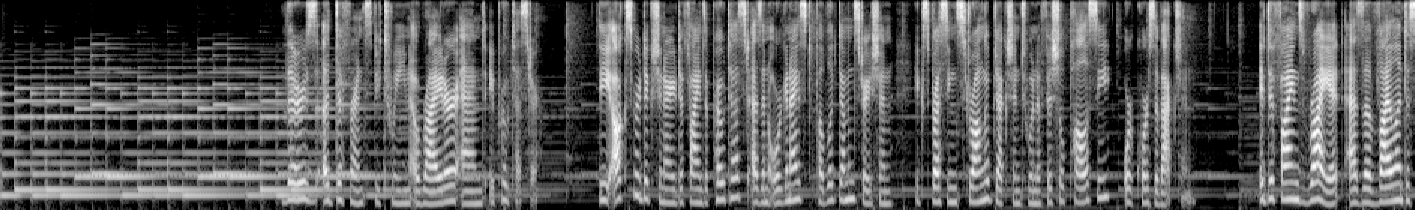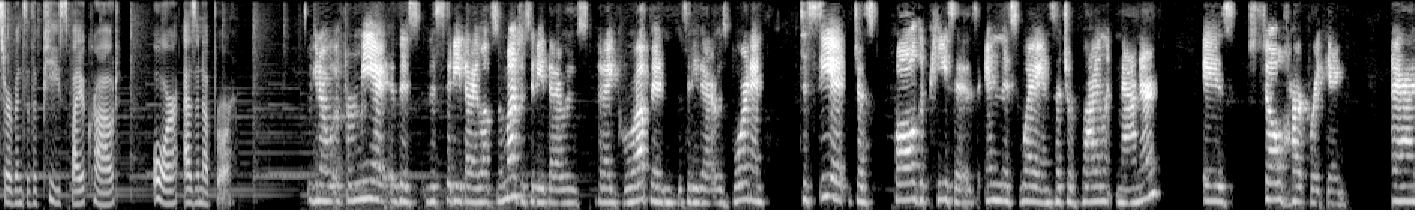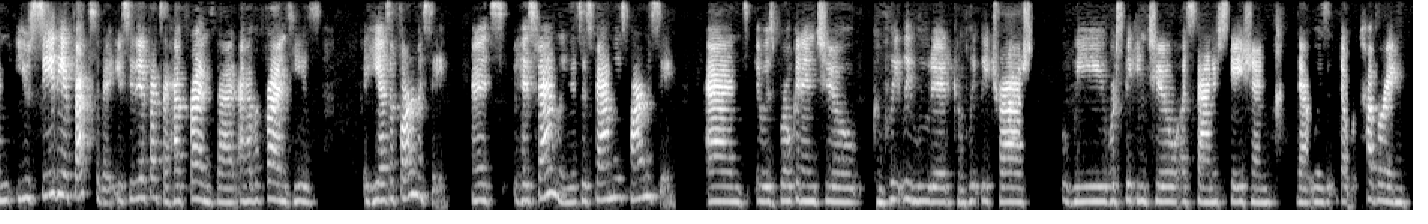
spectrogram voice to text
There's a difference between a rioter and a protester. The Oxford Dictionary defines a protest as an organized public demonstration expressing strong objection to an official policy or course of action. It defines riot as a violent disturbance of the peace by a crowd or as an uproar. You know, for me, this the city that I love so much, the city that I was that I grew up in, the city that I was born in, to see it just fall to pieces in this way in such a violent manner is so heartbreaking. And you see the effects of it. You see the effects. I have friends that i have a friend he's he has a pharmacy and it's his family it's his family's pharmacy. And it was broken into completely looted completely trashed we were speaking to a spanish station that was that were covering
